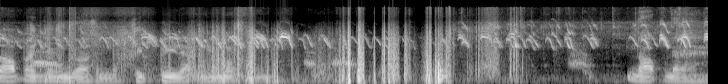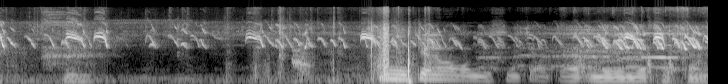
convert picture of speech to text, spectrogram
10ហើយយើងយកសម្បុកទី2ដាក់នេះមក10ដែរអញ្ចឹងមកមានស៊ីចាត់តែមើលយកប្រកាន់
